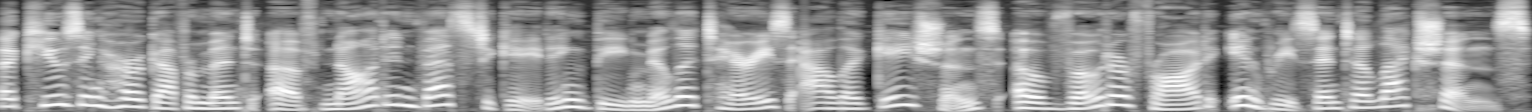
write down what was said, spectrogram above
accusing her government of not investigating the military's allegations of voter fraud in recent elections.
